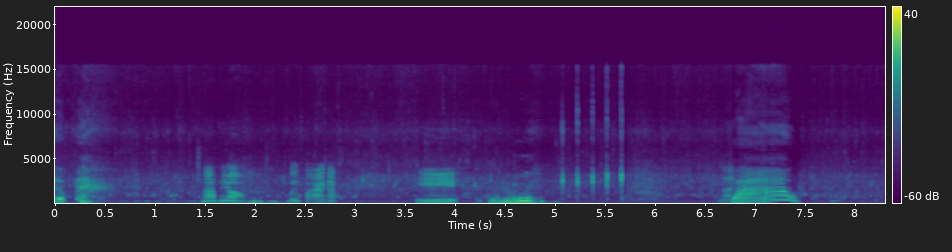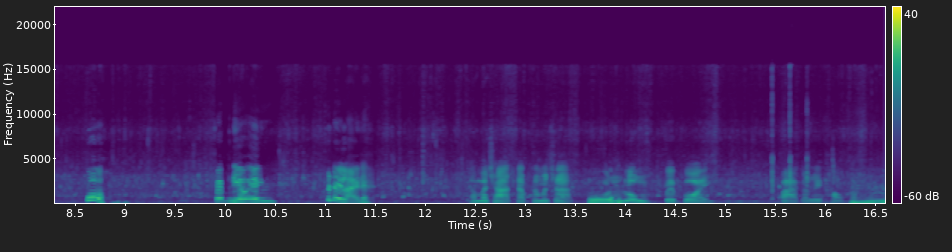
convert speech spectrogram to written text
อึ๊บมาพี่น้องเบื้องปลาครับพี่โอ้โหร้านว้าว โอ้ แป๊บเดียวเองไม่ได้หลายเนี่ย ธรรมชาติครับธรรมชาติโอ้ ฝนลงปล่อยๆป้าก็เลยเขาครับ อืม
